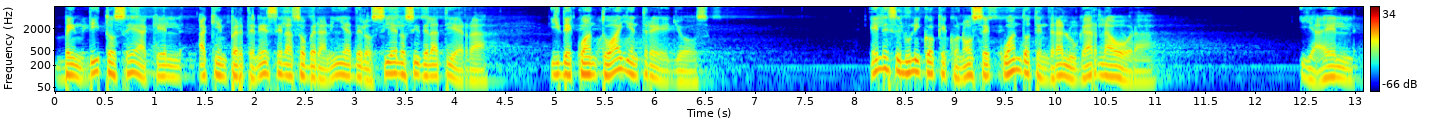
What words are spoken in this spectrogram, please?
Bendito sea aquel a quien pertenece la soberanía de los cielos y de la tierra y de cuanto hay entre ellos. Él es el único que conoce cuándo tendrá lugar la hora y a él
